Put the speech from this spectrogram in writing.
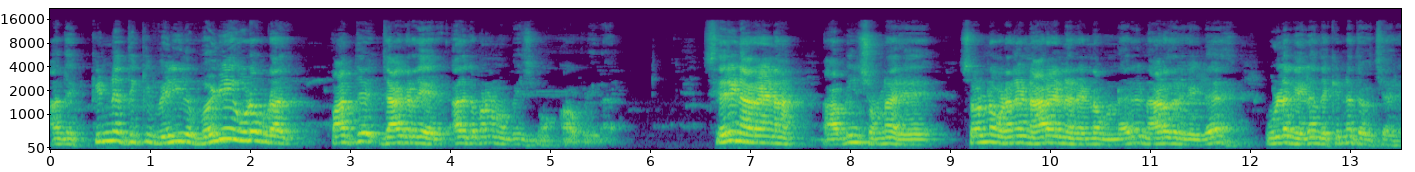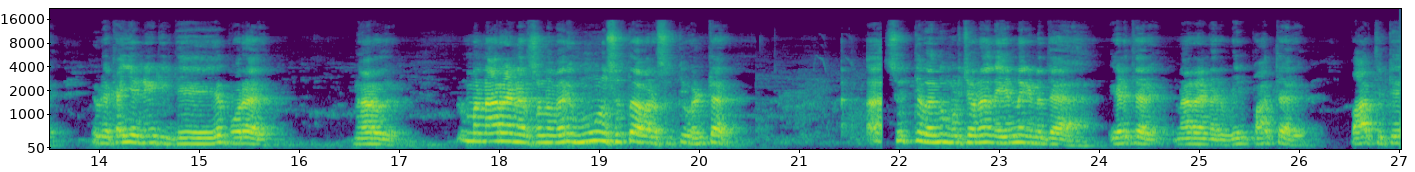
அந்த கிண்ணத்துக்கு வெளியில் வழிய கூட கூடாது பார்த்து ஜாக்கிரதையாக அதுக்கப்புறம் நம்ம பேசிக்குவோம். அப்படின்னாரு சரி நாராயணா அப்படின்னு சொன்னார். சொன்ன உடனே நாராயணர் என்ன பண்ணார்? நாரதர் கையில் உள்ளங்கையில் அந்த கிண்ணத்தை வச்சார். இப்படி கையை நீட்டிக்கிட்டே போகிறாரு நாரதர். நம்ம நாராயணர் சொன்ன மாதிரி மூணு சுற்று அவரை சுற்றி வந்துட்டார். சுற்றி வந்து முடிச்சோடனே அந்த எண்ணெய் கிண்ணத்தை எடுத்தார் நாராயணர் அப்படின்னு பார்த்தாரு. பார்த்துட்டு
